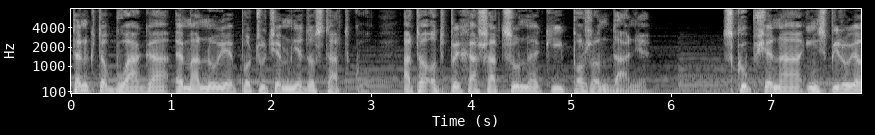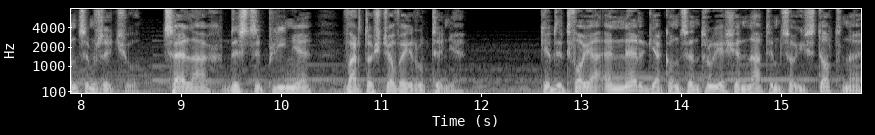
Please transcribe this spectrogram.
Ten, kto błaga, emanuje poczuciem niedostatku, a to odpycha szacunek i pożądanie. Skup się na inspirującym życiu, celach, dyscyplinie, wartościowej rutynie. Kiedy twoja energia koncentruje się na tym, co istotne,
